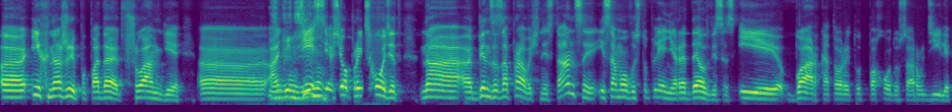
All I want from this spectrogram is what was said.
их ножи попадают в шланги, они- действие все происходит на бензозаправочной станции, и само выступление Red Elvises, и бар, который тут по ходу соорудили,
